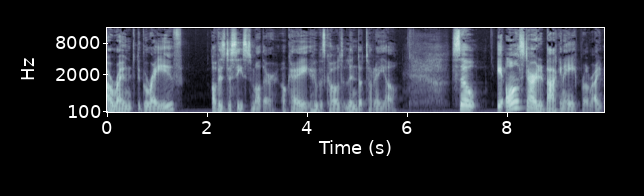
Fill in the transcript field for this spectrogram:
around the grave of his deceased mother, okay, who was called Linda Torreo. So it all started back in April, right?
